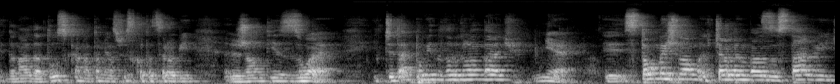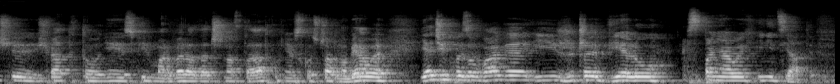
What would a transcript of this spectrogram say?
y, Donalda Tuska, natomiast wszystko to, co robi rząd, jest złe. I czy tak powinno to wyglądać? Nie. Y, Z tą myślą chciałbym Was zostawić. Y, Świat to nie jest film Marvela dla 13-latków, nie wszystko jest czarno-białe. Ja dziękuję za uwagę i życzę wielu wspaniałych inicjatyw.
